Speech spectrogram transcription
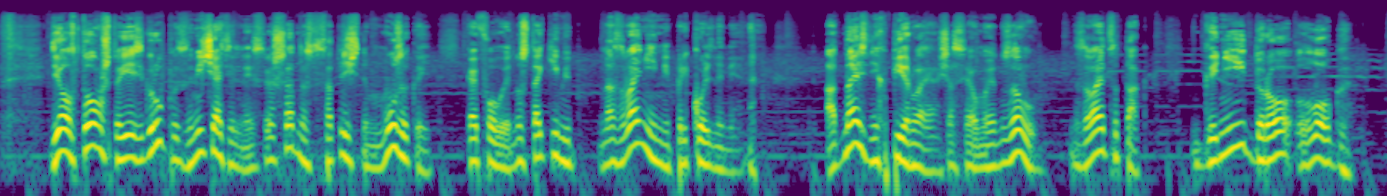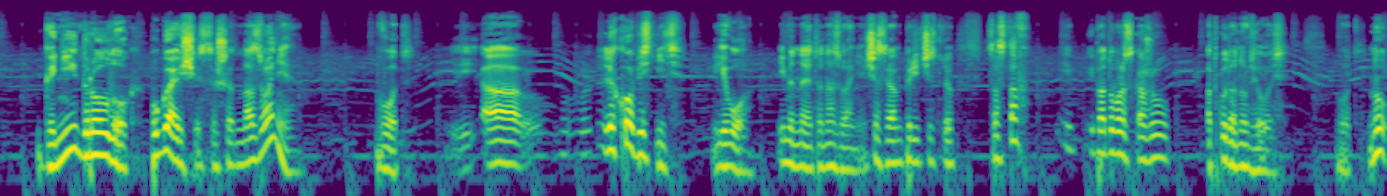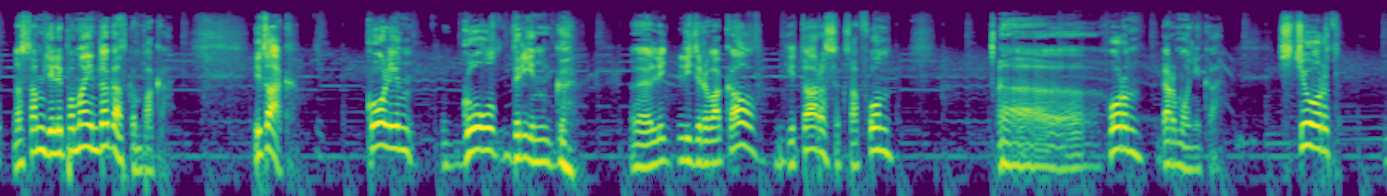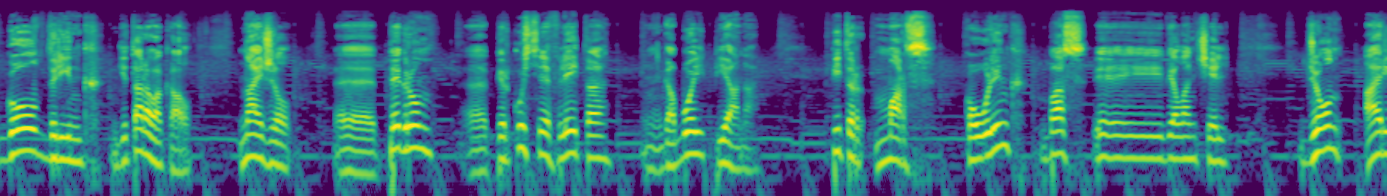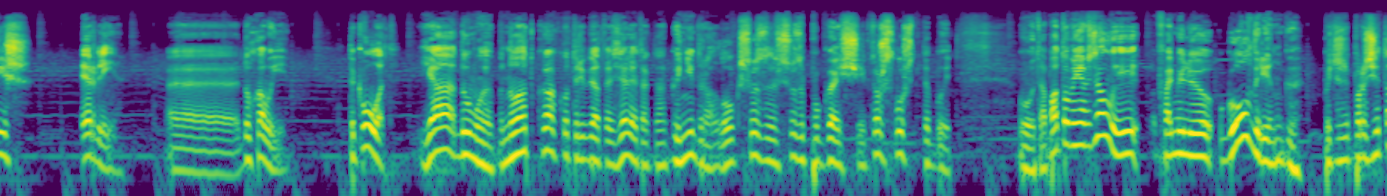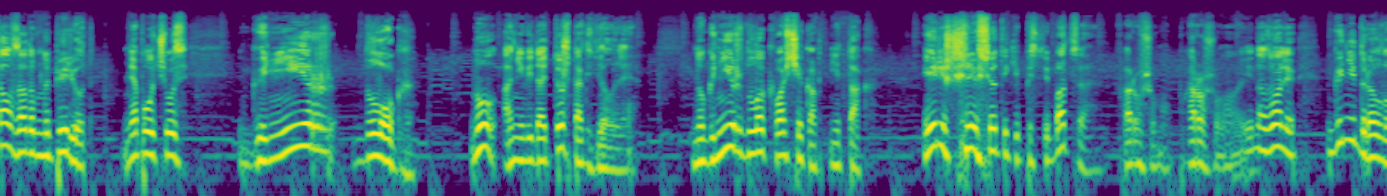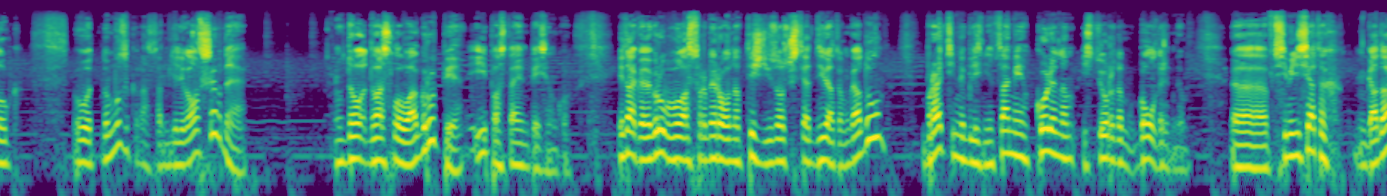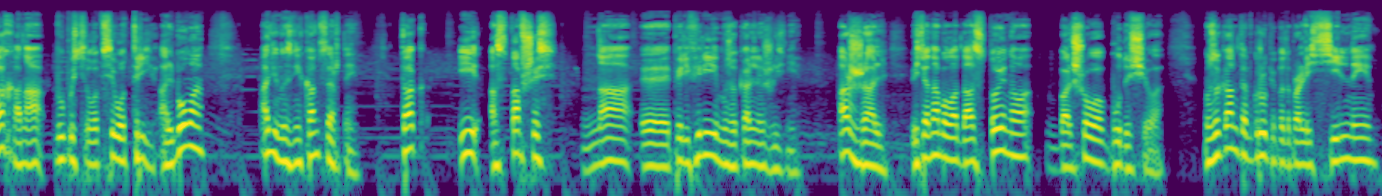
Дело в том, что есть группы замечательные, совершенно с отличной музыкой, кайфовые, но с такими названиями прикольными. Одна из них первая, сейчас я вам ее назову, называется так. Гнидролог. Гнидролог. Пугающее совершенно название. Вот. И, а, легко объяснить его, именно это название. Сейчас я вам перечислю состав и, и потом расскажу, откуда оно взялось. Вот. Ну, на самом деле, по моим догадкам пока. Итак, Колин Голдринг. Э, ли- лидер вокал, гитара, саксофон, э, хорн, гармоника. Стюарт Голдринг, гитара-вокал. Найджел э, Пегрум, э, перкуссия, флейта, гобой, пиано. Питер Марс Коулинг, бас э, и виолончель. Джон Ариш Эрли. э, духовые. Так вот, я думаю, ну вот как вот ребята взяли так на гнидролог, что за, что за пугающие, кто же слушать-то будет? Вот, а потом я взял и фамилию Голдринг прочитал задом наперед. У меня получилось Гнирдлог. Ну, они, видать, тоже так сделали. Но Гнирдлог вообще как-то не так. И решили все-таки постебаться по-хорошему, по-хорошему. И назвали Гнидролог. Вот, но музыка на самом деле волшебная. До, два слова о группе и поставим песенку. Итак, эта группа была сформирована в 1969 году братьями-близнецами Колином и Стюартом Голдрингом. Э, в 70-х годах она выпустила всего три альбома, один из них концертный, так и оставшись на э, периферии музыкальной жизни. А жаль, ведь она была достойного большого будущего. Музыканты в группе подобрались сильные,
